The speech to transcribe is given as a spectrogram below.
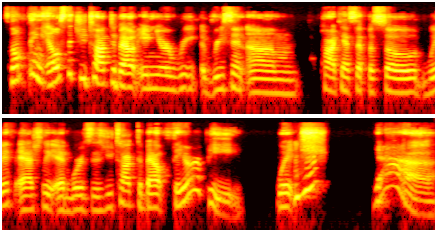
Something else that you talked about in your re- recent um podcast episode with Ashley Edwards is you talked about therapy, which mm-hmm. yeah.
